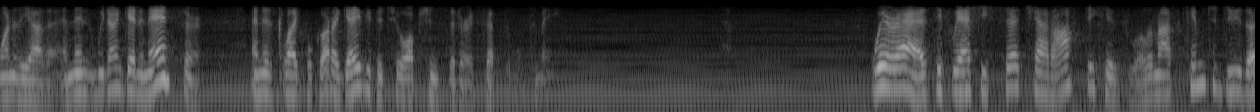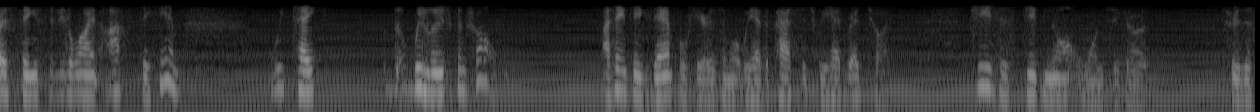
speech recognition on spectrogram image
One or the other. And then we don't get an answer. And it's like, well, God, I gave you the two options that are acceptable to me. Whereas, if we actually search out after His will and ask Him to do those things that align us to Him, we take, we lose control. I think the example here is in what we had, the passage we had read to us. Jesus did not want to go through the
